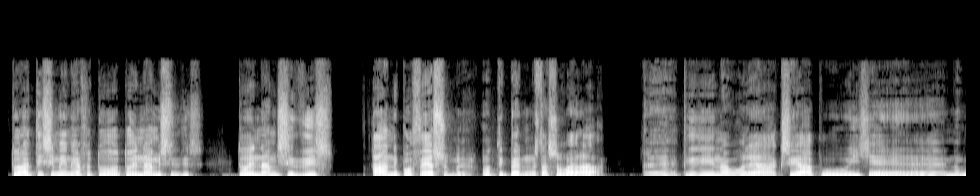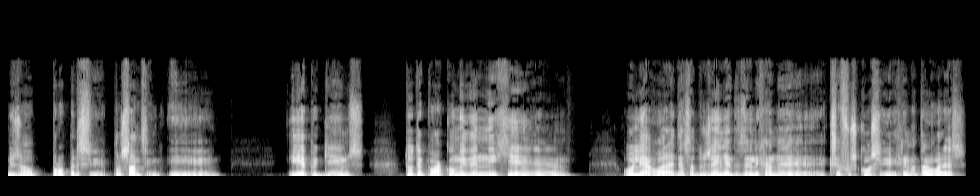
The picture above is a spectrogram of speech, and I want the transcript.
Τώρα τι σημαίνει αυτό το, το 1,5 δις; Το 1,5 δις αν υποθέσουμε ότι παίρνουμε στα σοβαρά ε, την αγοραία αξία που είχε νομίζω πρόπερση προς something η, η Epic Games τότε που ακόμη δεν είχε όλη η αγορά ήταν στα τουζένια της δεν είχαν ξεφουσκώσει χρήματα αγορές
